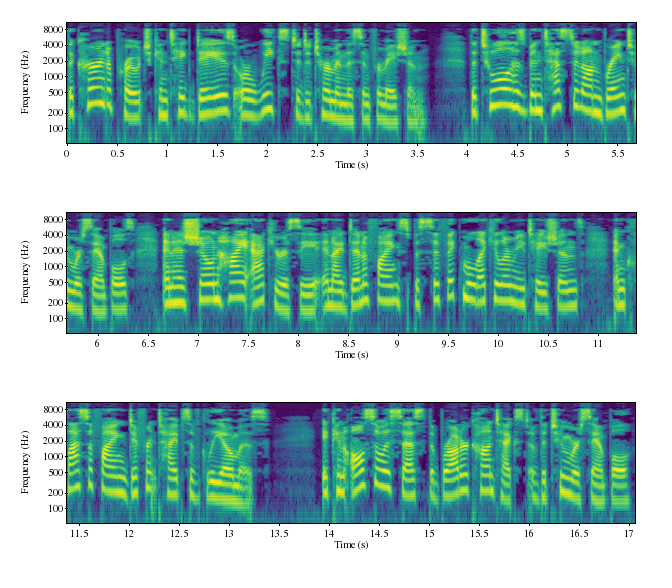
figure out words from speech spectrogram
The current approach can take days or weeks to determine this information. The tool has been tested on brain tumor samples and has shown high accuracy in identifying specific molecular mutations and classifying different types of gliomas. It can also assess the broader context of the tumor sample,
